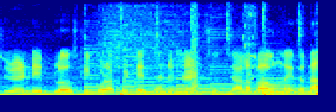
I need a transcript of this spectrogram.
చూడండి బ్లౌజ్కి కూడా పెట్టేశాను హ్యాండ్స్. చాలా బాగున్నాయి కదా.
